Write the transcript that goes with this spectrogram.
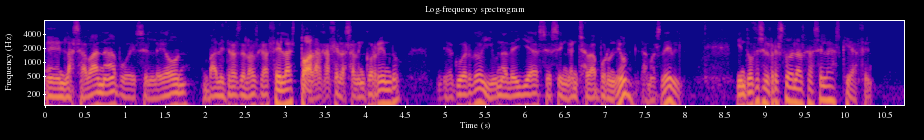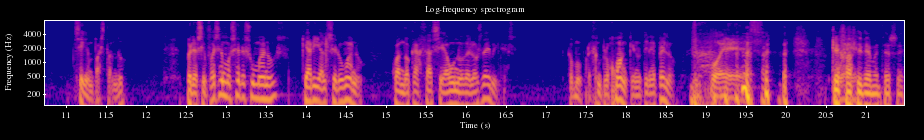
en la sabana, pues el león va detrás de las gacelas, todas las gacelas salen corriendo, ¿de acuerdo? Y una de ellas es enganchada por un león, la más débil. Y entonces el resto de las gacelas, ¿qué hacen? Siguen pastando. Pero si fuésemos seres humanos, ¿qué haría el ser humano cuando cazase a uno de los débiles? Como por ejemplo Juan, que no tiene pelo. Pues Qué fácil de meterse.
